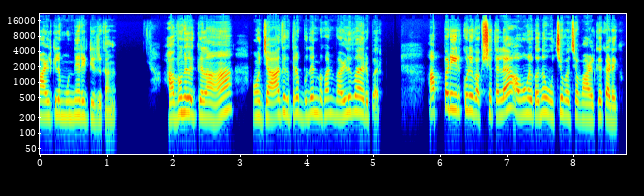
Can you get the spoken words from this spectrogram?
வாழ்க்கையில முன்னேறிட்டு இருக்காங்க. அவங்களுக்கெல்லாம் அவங்க ஜாதகத்துல புதன் பகவான் வலுவா இருப்பார். அப்படி இருக்கக்கூடிய பட்சத்துல அவங்களுக்கு வந்து உச்சபட்ச வாழ்க்கை கிடைக்கும்.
